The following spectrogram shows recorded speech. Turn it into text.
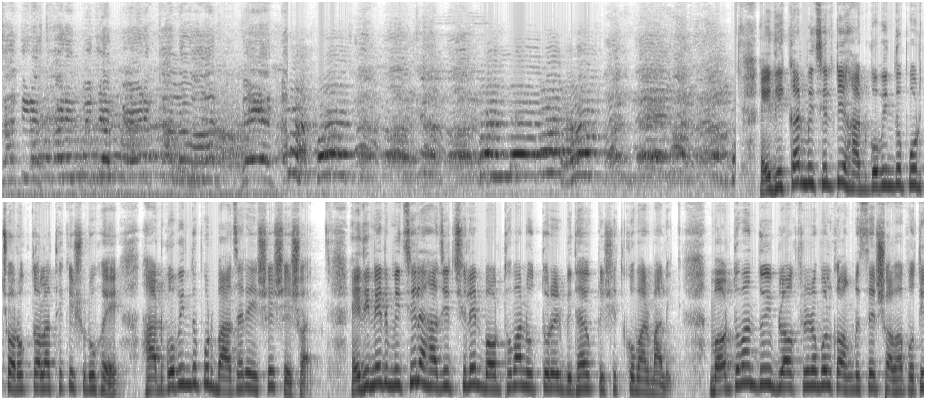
শান্তি রাষ্ট্রবাদী বিজেপির কালো হাত ভেঙে দাও এই ধিক্কার মিছিলটি হাটগোবিন্দপুর চরকতলা থেকে শুরু হয়ে হাটগোবিন্দপুর বাজারে এসে শেষ হয়। এদিনের মিছিলে হাজির ছিলেন বর্ধমান উত্তরের বিধায়ক নিশীত কুমার মালিক। বর্ধমান দুই ব্লক তৃণমূল কংগ্রেসের সভাপতি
